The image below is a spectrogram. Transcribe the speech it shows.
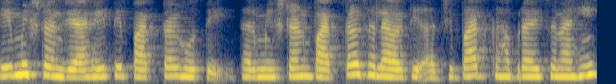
हे मिश्रण जे आहे ते पातळ होते. तर मिश्रण पातळ झाल्यावरती अजिबात घाबरायचं नाही.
